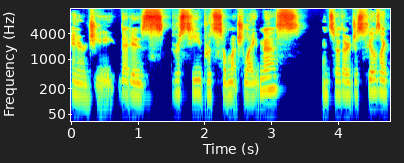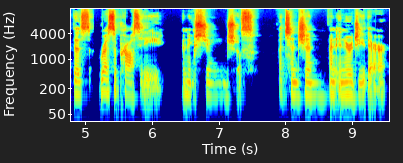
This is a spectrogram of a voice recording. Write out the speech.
energy that is received with so much lightness. And so there just feels like this reciprocity, an exchange of attention and energy there.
